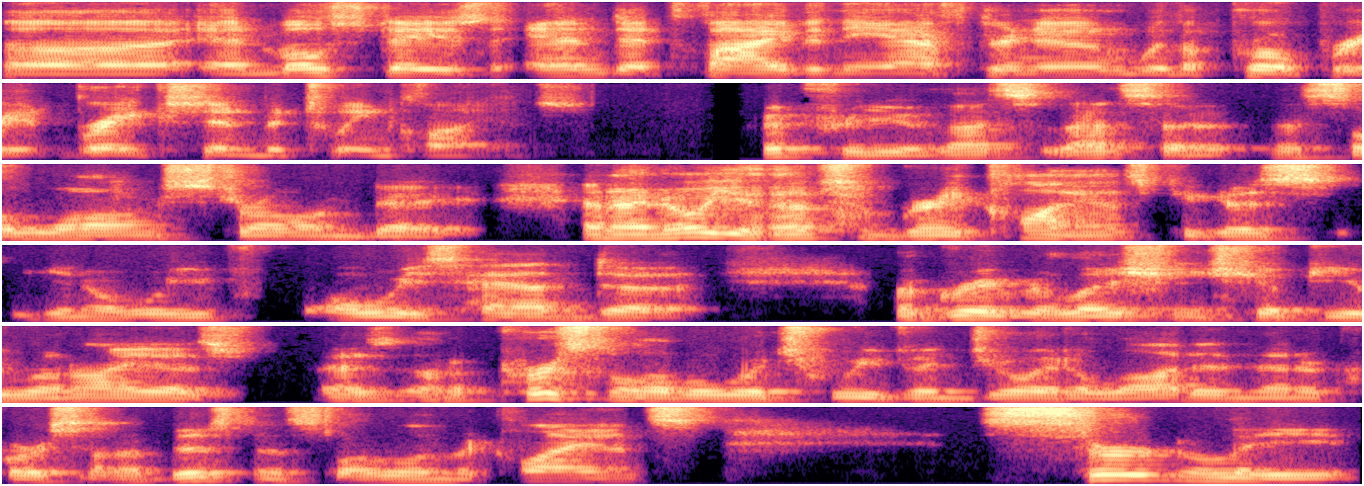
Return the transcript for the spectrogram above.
uh, and most days end at five in the afternoon with appropriate breaks in between clients. Good for you. That's that's a that's a long, strong day. And I know you have some great clients because you know we've always had uh, a great relationship, you and I, as as on a personal level, which we've enjoyed a lot, and then of course on a business level, and the clients certainly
